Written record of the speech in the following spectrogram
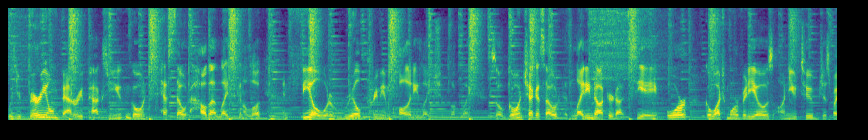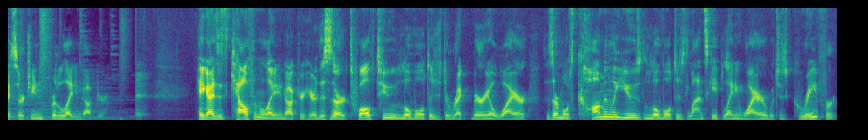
with your very own battery pack so you can go and test out how that light's going to look and feel what a real premium quality light should look like. So go and check us out at lightingdoctor.ca or go watch more videos on YouTube just by searching for The Lighting Doctor. Hey guys, it's Cal from The Lighting Doctor here. This is our 12-2 low voltage direct burial wire. This is our most commonly used low voltage landscape lighting wire, which is great for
